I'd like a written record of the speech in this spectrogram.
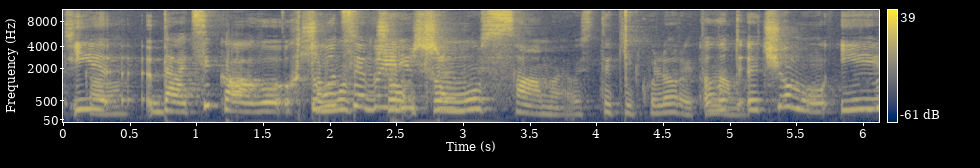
цікаво. І да, цікаво, хто чому, це вирішив. чому саме ось такі кольори? От чому? І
